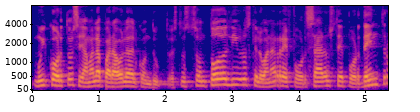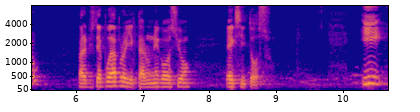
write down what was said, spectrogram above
muy corto, se llama La parábola del conducto. Estos son todos libros que lo van a reforzar a usted por dentro para que usted pueda proyectar un negocio exitoso. Y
